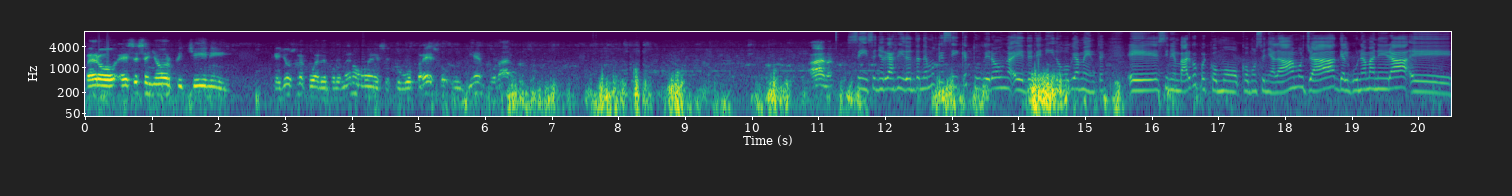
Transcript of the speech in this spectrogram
Pero ese señor Piccini, que yo recuerde, por lo menos ese, estuvo preso un tiempo largo Ana. Sí, señor Garrido, entendemos que sí, que estuvieron eh, detenidos, obviamente. Eh, sin embargo, pues como, como señalábamos ya, de alguna manera... Eh,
